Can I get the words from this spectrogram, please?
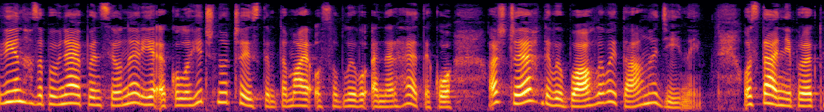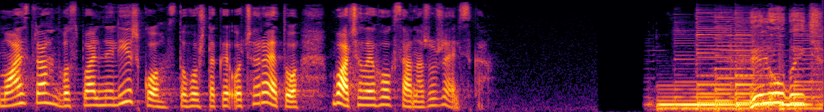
Він запевняє, пенсіонер є екологічно чистим та має особливу енергетику, а ще невибагливий та надійний. Останній проект майстра двоспальне ліжко з того ж таки очерету. Бачила його Оксана Жужельська. І любить,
